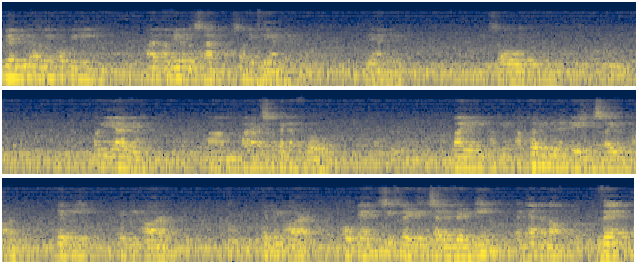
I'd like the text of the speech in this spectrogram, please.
will be opening uh, available slot is only 300. 300. So, mangyayari, um, para mas magandang flow, by ang actual implementation is by hour. Every every hour, every hour, open, 6.30 to 7.30, ganyan, ano? Then,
